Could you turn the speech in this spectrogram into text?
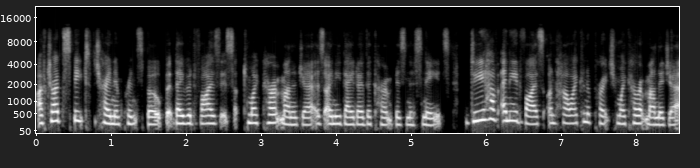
I've tried to speak to the training principal, but they've advised it's up to my current manager as only they know the current business needs. Do you have any advice on how I can approach my current manager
